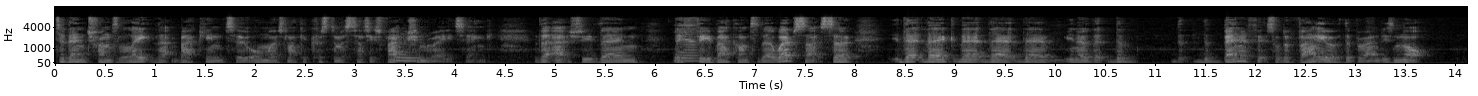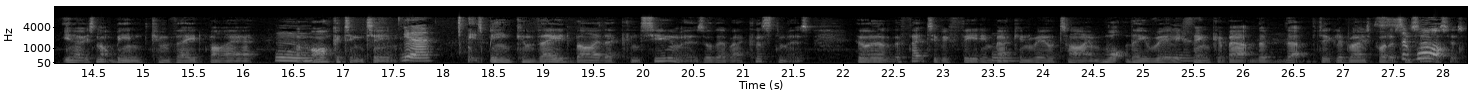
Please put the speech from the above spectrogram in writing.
to then translate that back into almost like a customer satisfaction rating that actually then they Yeah. feed back onto their website. So they're, they're, they're, they're, they're you know, the, the, the, benefits or the value of the brand is not, you know, it's not being conveyed by a, a marketing team Yeah. it's being conveyed by their consumers or their, customers who are effectively feeding Mm. back in real time what they really think about the, that particular brand's products So and what- services.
